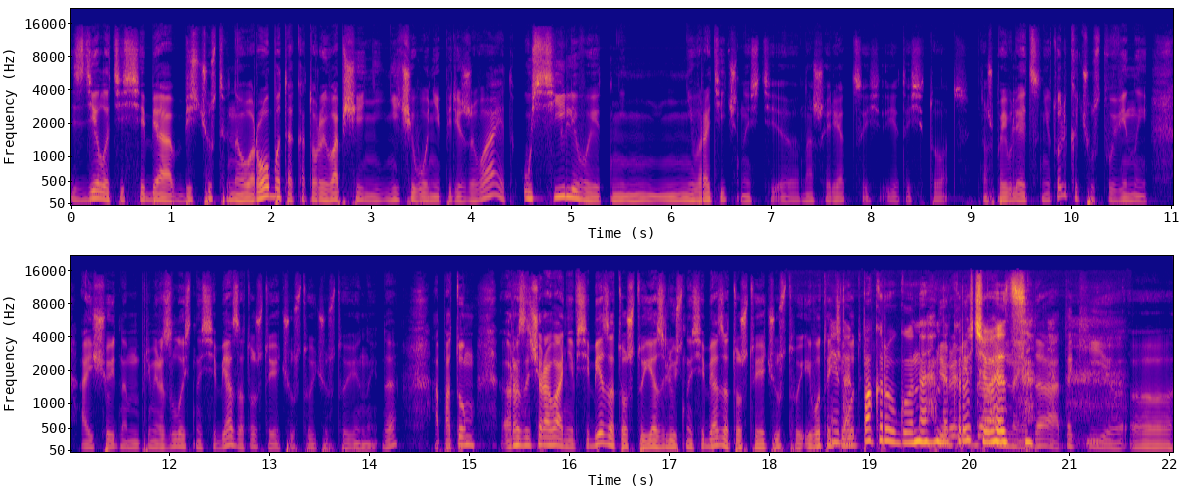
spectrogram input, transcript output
сделать из себя бесчувственного робота, который вообще ни, ничего не переживает, усиливает невротичность э, нашей реакции этой ситуации. Потому что появляется не только чувство вины, а еще и, например, злость на себя за то, что я чувствую чувство вины, да? А потом разочарование в себе за то, что я злюсь на себя за то, что я чувствую. И вот эти и вот по кругу на, накручиваются. Да, такие э,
